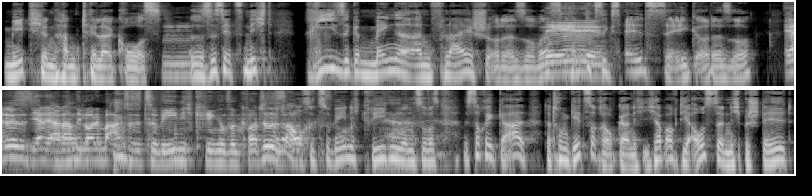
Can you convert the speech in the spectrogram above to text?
Mädchenhandteller groß. Mhm. Also es ist jetzt nicht riesige Menge an Fleisch oder sowas. Nee. Kein XXL-Steak oder so. Ja, das ist, ja, ja, da haben die Leute immer Angst, dass sie zu wenig kriegen und so ein Quatsch. Das ist Genau, auch, dass sie zu wenig kriegen und sowas. Ist doch egal. Darum geht's doch auch gar nicht. Ich habe auch die Austern nicht bestellt.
